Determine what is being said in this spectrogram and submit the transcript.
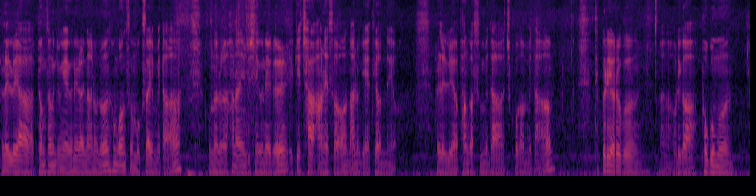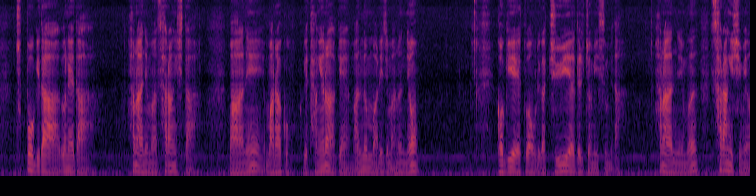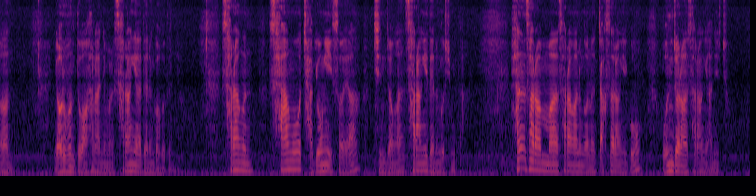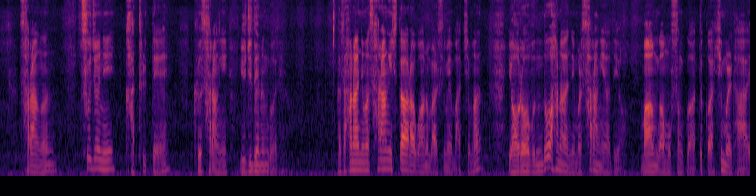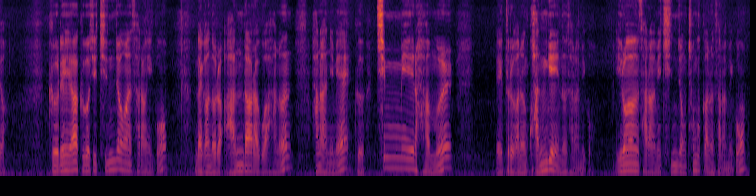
할렐루야 병상 중에 은혜를 나누는 홍광선 목사입니다. 오늘은 하나님 주신 은혜를 이렇게 차 안에서 나누게 되었네요. 할렐루야 반갑습니다. 축복합니다. 특별히 여러분 아, 우리가 복음은 축복이다 은혜다 하나님은 사랑이시다 많이 말하고 그게 당연하게 맞는 말이지만은요 거기에 또한 우리가 주의해야 될 점이 있습니다. 하나님은 사랑이시면 여러분 또한 하나님을 사랑해야 되는 거거든요. 사랑은 상호 작용이 있어야 진정한 사랑이 되는 것입니다. 한 사람만 사랑하는 것은 짝사랑이고 온전한 사랑이 아니죠. 사랑은 수준이 같을 때 그 사랑이 유지되는 거예요. 그래서 하나님은 사랑이시다라고 하는 말씀에 맞지만 여러분도 하나님을 사랑해야 돼요. 마음과 목숨과 뜻과 힘을 다하여 그래야 그것이 진정한 사랑이고 내가 너를 안다라고 하는 하나님의 그 친밀함을 에 들어가는 관계에 있는 사람이고 이런 사람이 진정 천국 가는 사람이고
